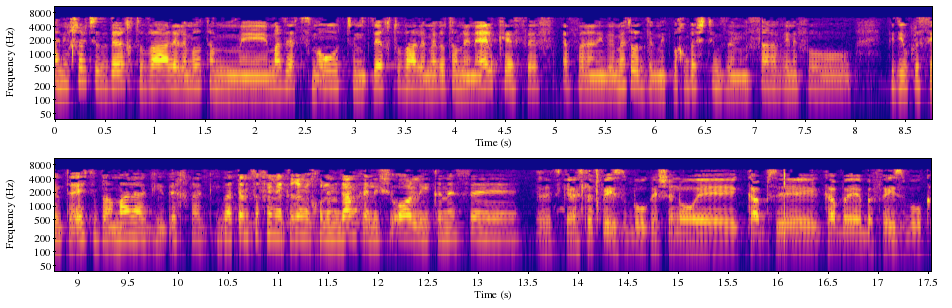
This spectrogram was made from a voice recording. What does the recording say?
אני חושבת שזו דרך טובה ללמד אותם אה, מה זה עצמאות, זו דרך טובה ללמד אותם לנהל כסף, אבל אני באמת עוד מתבחבשת עם זה, מנסה להבין איפה בדיוק לשים את האצבע, מה להגיד, איך להגיד. ואתם צופים יקרים יכולים גם כן לשאול, להיכנס... להיכנס אה, לפייסבוק, יש לנו אה, קאב בפייסבוק,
